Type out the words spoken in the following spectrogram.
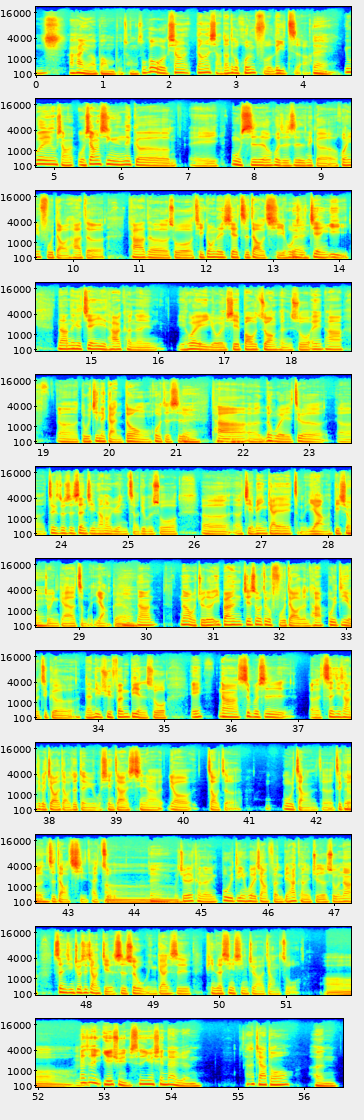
嗯，阿汉也要帮我们补充。不过我想刚刚想到那个婚服的例子啊，对，因为我想我相信那个诶牧师或者是那个婚姻辅导他的他的所提供的一些指导期或者是建议，那那个建议他可能也会有一些包装，可能说，哎他。呃，读经的感动，或者是他呃认为这个呃这个就是圣经当中的原则，例如说呃呃姐妹应该怎么样，弟兄就应该要怎么样。对啊，那那我觉得一般接受这个辅导人，他不一定有这个能力去分辨说，哎，那是不是呃圣经上这个教导就等于我现在现在要照着。牧长的这个指导期在做，对，我觉得可能不一定会这样分辨，他可能觉得说，那圣经就是这样解释，所以我应该是凭着信心就要这样做。哦，但是也许是因为现代人大家都很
